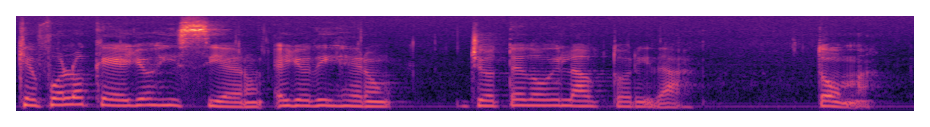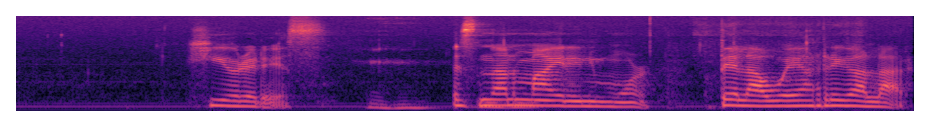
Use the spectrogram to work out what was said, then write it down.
¿qué fue lo que ellos hicieron? Ellos dijeron, yo te doy la autoridad. Toma. Here it is. It's not mine anymore. Te la voy a regalar.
